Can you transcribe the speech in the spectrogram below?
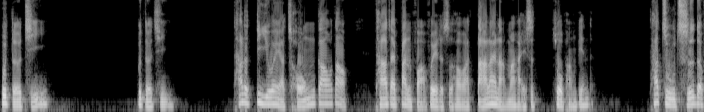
不得其一，不得其一。他的地位啊，崇高到他在办法会的时候啊，达赖喇嘛还是坐旁边的，他主持的。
